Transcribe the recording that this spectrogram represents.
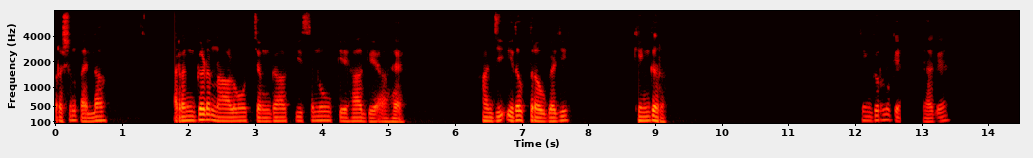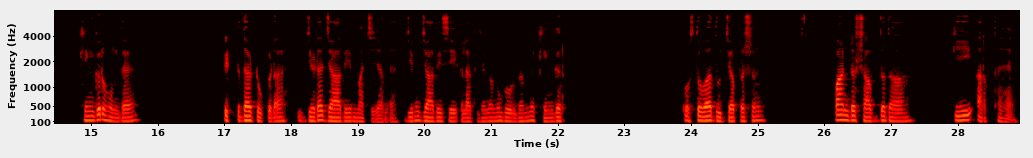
ਪ੍ਰਸ਼ਨ ਪਹਿਲਾ, ਰੰਗੜ ਨਾਲੋਂ ਚੰਗਾ ਕਿਸ ਨੂੰ ਕਿਹਾ ਗਿਆ ਹੈ? ਹਾਂਜੀ, ਇਹਦਾ ਉੱਤਰ ਆਊਗਾ ਜੀ, ਖਿੰਗਰ। ਖਿੰਗਰ ਨੂੰ ਕਿਹਾ ਗਿਆ ਖਿੰਗਰ ਹੁੰਦਾ ਹੈ, ਇੱਟ ਦਾ ਟੁਕੜਾ ਜਿਹੜਾ ਜ਼ਿਆਦਾ ਮੱਚ ਜਾਂਦਾ ਜਿਹਨੂੰ ਜ਼ਿਆਦਾ ਸੇਕ ਲੱਗ ਜਾਂਦਾ, ਉਹਨੂੰ ਬੋਲ ਦਿੰਦੇ ਨੇ ਖਿੰਗਰ। ਉਸ ਤੋਂ ਬਾਅਦ ਦੂਜਾ ਪ੍ਰਸ਼ਨ, ਭੰਡ ਸ਼ਬਦ ਦਾ ਕੀ ਅਰਥ ਹੈ?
